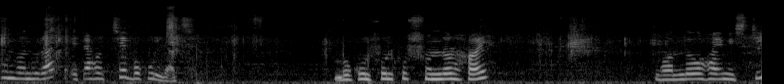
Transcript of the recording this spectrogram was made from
দেখুন বন্ধুরা, এটা হচ্ছে বকুল গাছ। বকুল ফুল খুব সুন্দর হয়, গন্ধও হয়, মিষ্টি।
